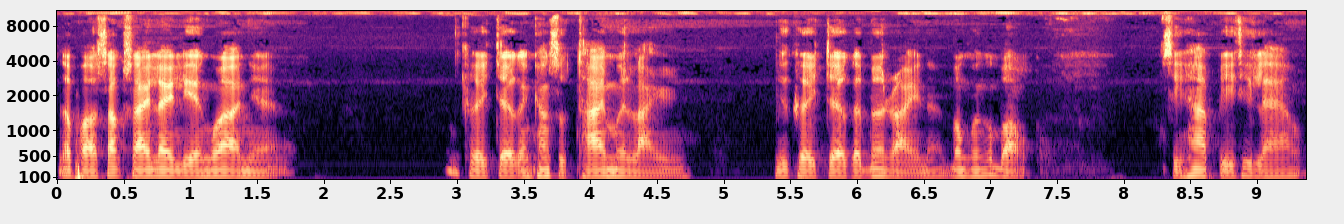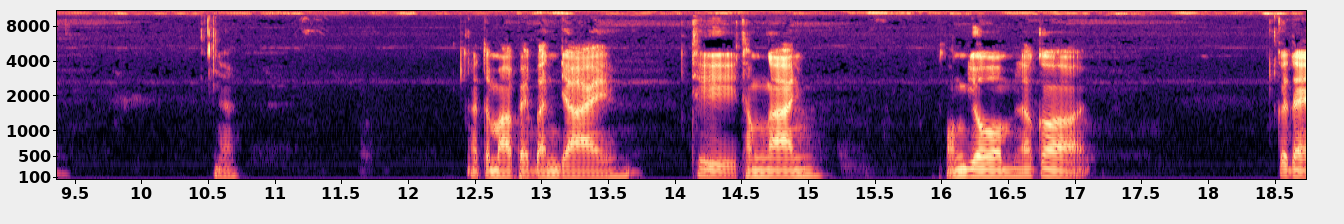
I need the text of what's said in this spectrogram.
แล้วพอซักไซไล่เรียงว่าเนี่ย เคยเจอกันครั้งสุดท้ายเมื่อไหร่ หรือเคยเจอกันเมื่อไหร่นะ บางคนก็บอกสี่ห้าปีที่แล้วนะอาตมาไปบรรยายที่ทำงาน ของโยมแล้วก็ก็ได้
